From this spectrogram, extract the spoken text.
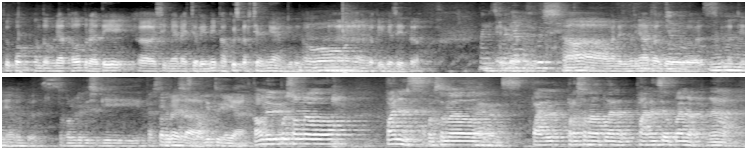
cukup untuk melihat oh berarti uh, si manajer ini bagus kerjanya gitu kan. Oh, Nah, lebih ke situ manajemennya bagus ah manajemennya bagus kerjanya bagus kalau dari segi investor, Investor, gitu ya. iya. Kalau dari personal finance, personal Finance. fin- personal plan, financial planner. Nah,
